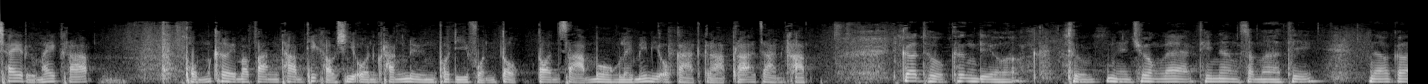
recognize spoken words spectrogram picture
ใช่หรือไม่ครับ ผมเคยมาฟังธรรมที่เขาชีโอนครั้งหนึ่งพอดีฝนตกตอนสามโมงเลยไม่มีโอกาสกราบพระอาจารย์ครับ ก็ถูกครึ่งเดียวถูกในช่วงแรกที่นั่งสมาธิ แล้วก็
